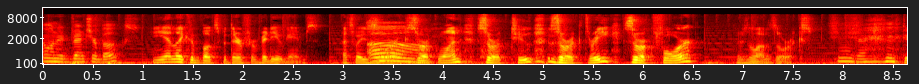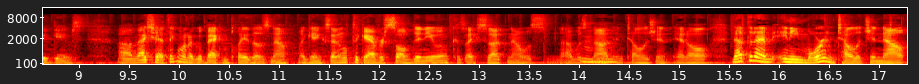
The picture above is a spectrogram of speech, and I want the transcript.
own adventure books. Yeah, I like the books, but they're for video games. That's why Zork, Oh. Zork One, Zork Two, Zork Three, Zork Four. There's a lot of Zorks. Okay. Good games. Um, actually, I think I'm gonna go back and play those now again because I don't think I ever solved any of them because I suck. Now I was I was not Mm-hmm. intelligent at all. Not that I'm any more intelligent now,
